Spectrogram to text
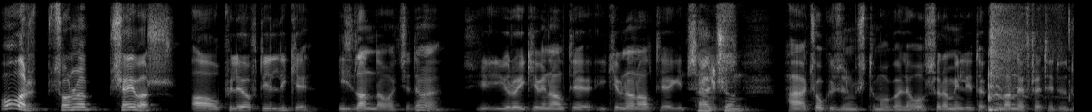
O var. Sonra şey var. Aa o playoff değildi ki. İzlanda maçı değil mi? Euro 2006'ya 2016'ya gitti. Selçuk'un Ha çok üzülmüştüm o gole. O sıra milli takımdan nefret ediyordum.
